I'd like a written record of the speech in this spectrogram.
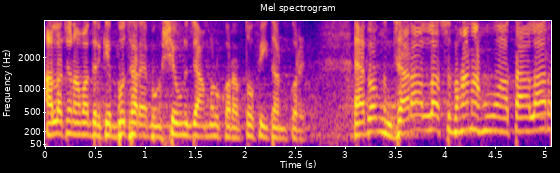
আল্লাহ যেন আমাদেরকে বোঝার এবং সে অনুযায়ী আমল করার তৌফিক দান করেন। এবং যারা আল্লাহ সুবাহানা হুয়া তালার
